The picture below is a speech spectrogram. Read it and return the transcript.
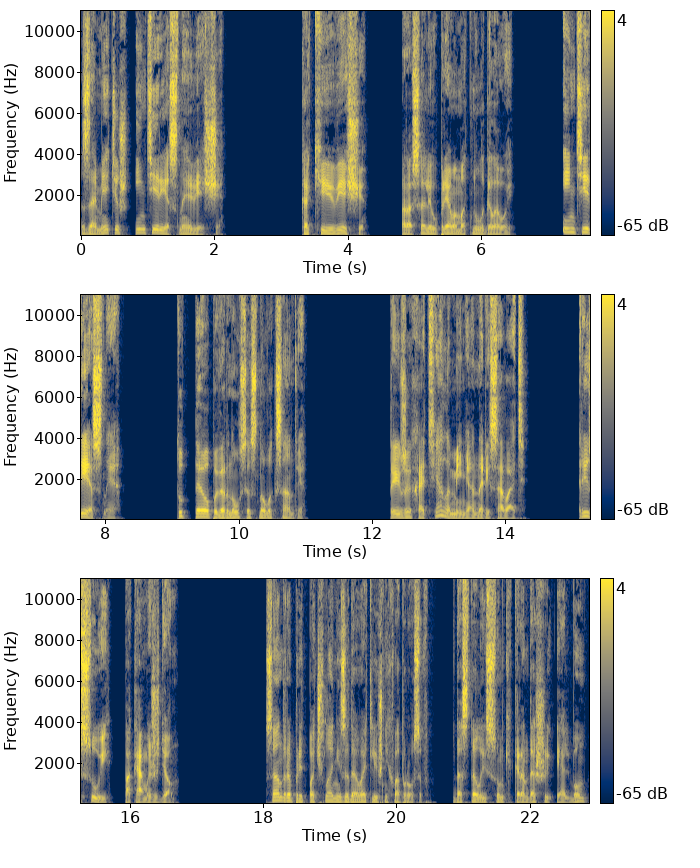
заметишь интересные вещи». «Какие вещи?» Рассали упрямо мотнула головой. «Интересные». Тут Тео повернулся снова к Сандре. «Ты же хотела меня нарисовать? Рисуй, пока мы ждем». Сандра предпочла не задавать лишних вопросов, достала из сумки карандаши и альбом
